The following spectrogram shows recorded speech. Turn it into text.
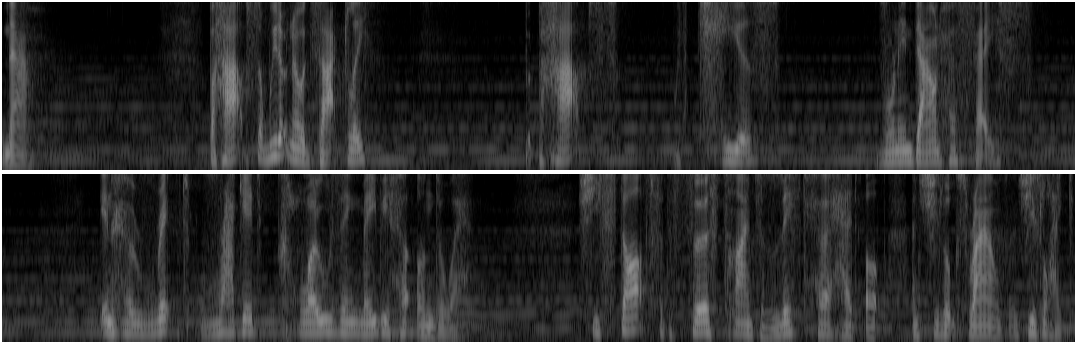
now? Perhaps, and we don't know exactly, but perhaps with tears running down her face, in her ripped, ragged clothing, maybe her underwear she starts for the first time to lift her head up and she looks round and she's like,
